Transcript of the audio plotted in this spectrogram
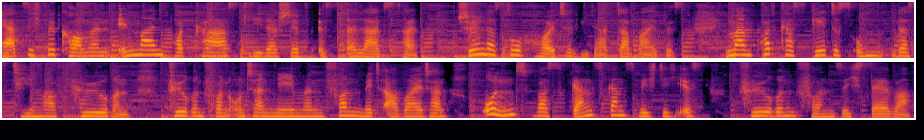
Herzlich willkommen in meinem Podcast Leadership is a Lifestyle. Schön, dass du heute wieder dabei bist. In meinem Podcast geht es um das Thema Führen. Führen von Unternehmen, von Mitarbeitern und was ganz, ganz wichtig ist, Führen von sich selber.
